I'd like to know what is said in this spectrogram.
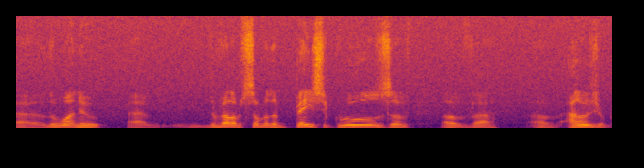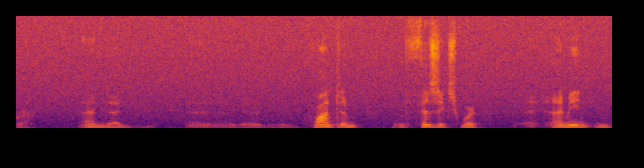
uh, the one who uh, developed some of the basic rules of, of, uh, of algebra and uh, uh, quantum physics were, I mean,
